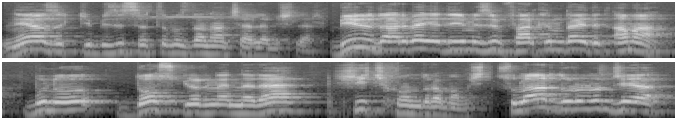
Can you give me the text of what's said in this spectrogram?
ne yazık ki bizi sırtımızdan hançerlemişler. Bir darbe yediğimizin farkındaydık ama bunu dost görünenlere hiç konduramamıştık. Sular durulunca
